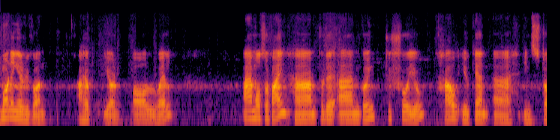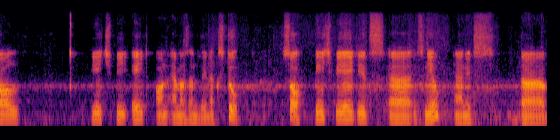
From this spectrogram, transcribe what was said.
morning, everyone. I hope you're all well. I'm also fine. Um, today, I'm going to show you how you can uh, install PHP 8 on Amazon Linux 2. So PHP 8 it's uh, it's new and it's the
